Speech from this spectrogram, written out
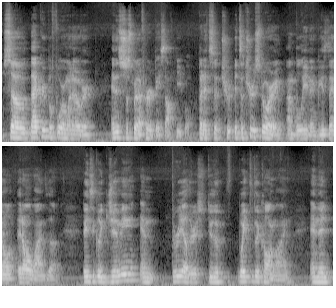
So that group of four went over, and this is just what I've heard based off people, but it's a true it's a true story. I'm believing because they all it all lines up. Basically, Jimmy and three others do the wait through the calling line, and then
